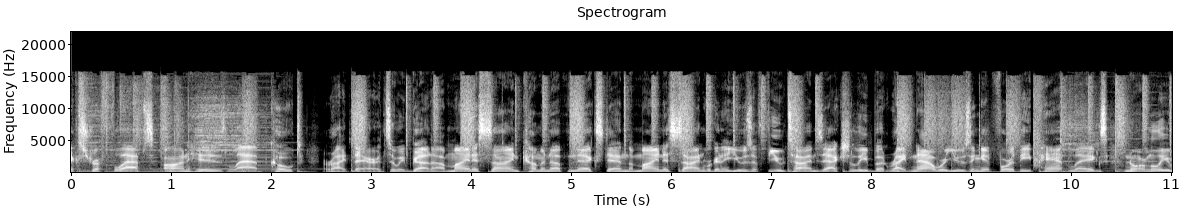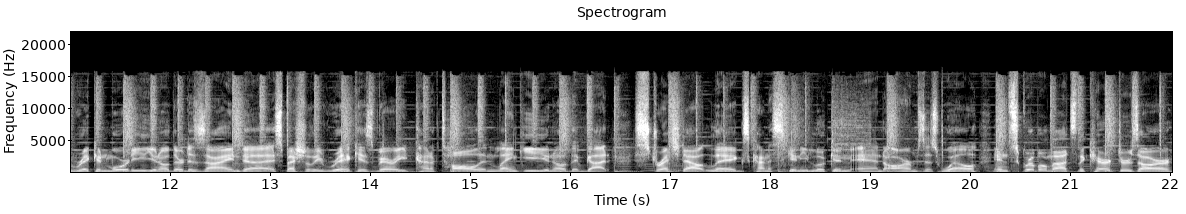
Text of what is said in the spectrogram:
extra flaps on his lab coat right there. And so we've got a minus sign coming up next, and the minus sign we're going to use a few times actually, but right now we're using it for the pant legs. Normally, Rick and Morty, you know, they're designed, uh, especially Rick is very kind of tall and lanky, you know, they've got stretched out legs, kind of skinny looking, and arms as well. In Scribblenauts, the characters are,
